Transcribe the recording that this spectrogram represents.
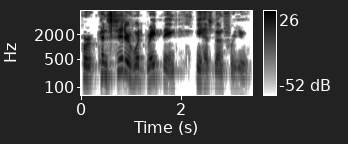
for consider what great thing he has done for you.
